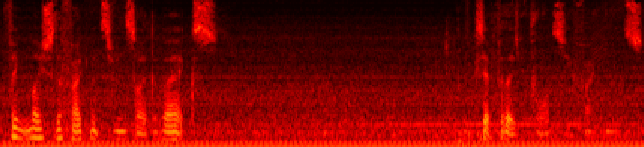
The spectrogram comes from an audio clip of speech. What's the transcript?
I think most of the fragments are inside the Vex. Except for those suit fragments.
